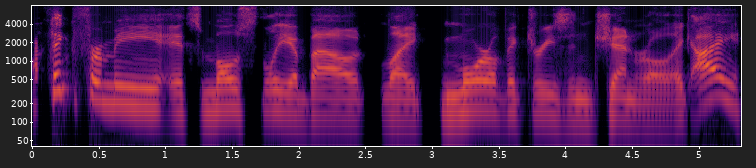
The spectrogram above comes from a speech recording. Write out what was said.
I think for me, it's mostly about like moral victories in general. Like I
